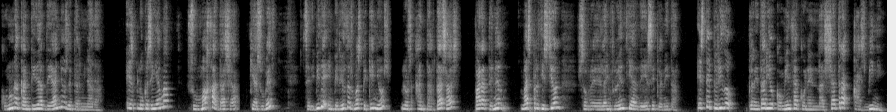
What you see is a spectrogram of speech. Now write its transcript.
con una cantidad de años determinada. Es lo que se llama su Maha Dasha, que a su vez se divide en periodos más pequeños, los Antardashas, para tener más precisión sobre la influencia de ese planeta. Este periodo planetario comienza con el Nakshatra Asvini,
